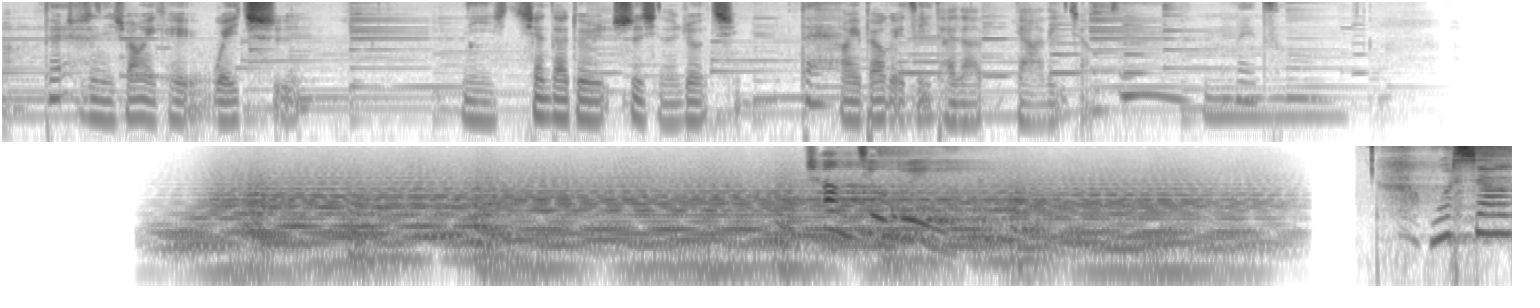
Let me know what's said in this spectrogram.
嘛，对，就是你希望也可以维持你现在对事情的热情，对，然后也不要给自己太大的压力，这样子。嗯，我想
